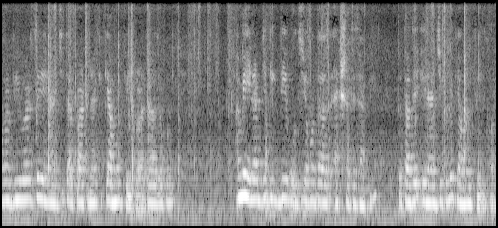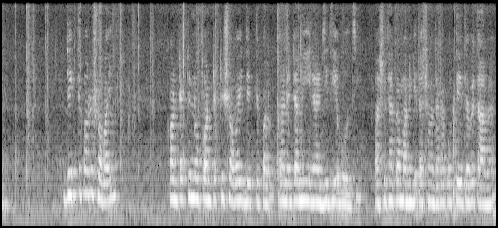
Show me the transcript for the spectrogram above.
আমার ভিউয়ার্সদের এনার্জি তার পার্টনারকে কেমন ফিল করে তারা যখন, আমি এনার্জি দিক দিয়ে বলছি, যখন তারা একসাথে থাকে তো তাদের এনার্জিগুলো কেমন ফিল করে? দেখতে পারো সবাই। কন্ট্যাক্টে নো কন্ট্যাক্টে সবাই দেখতে পারো। কারণ এটা আমি এনার্জি দিয়ে বলছি। পাশে থাকা মানে যে তার সঙ্গে দেখা করতে যেতে হবে তা নয়।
